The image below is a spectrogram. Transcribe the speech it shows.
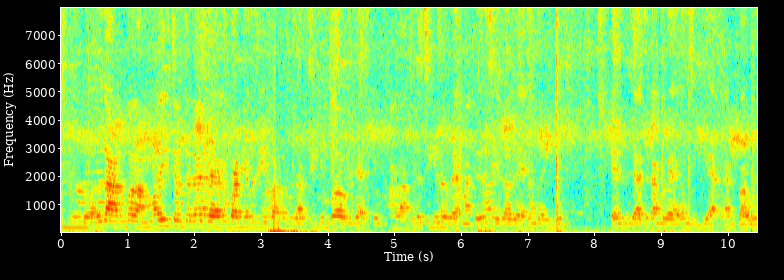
ചെയ്യുള്ളൂ. അത് കാണുമ്പോ നമ്മൾ ഈ ചെറിയ ചെറിയ വേഗം പണികൾ ചെയ്യുമ്പോ അത് ചെയ്യുമ്പോ വിചാരിക്കും അത് അവൾ ചെയ്യണത് മറ്റേത് ചെയ്താൽ വേഗം കഴിയും എന്ന് വിചാരിച്ചിട്ട് അവൾ വേഗം ചെയ്യുക അല്ലാണ്ട് ഇപ്പൊ അവൾ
